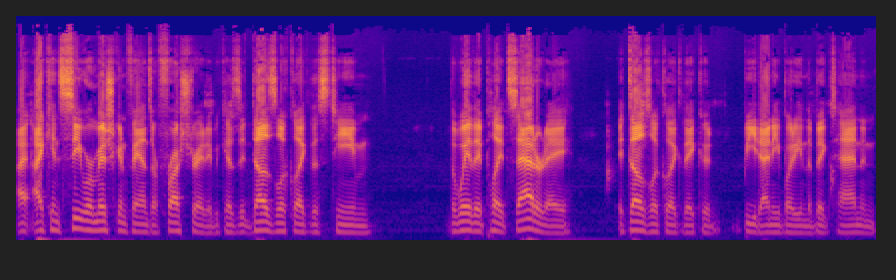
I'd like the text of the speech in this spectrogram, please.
I, I can see where Michigan fans are frustrated because it does look like this team, the way they played Saturday, it does look like they could beat anybody in the Big Ten and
